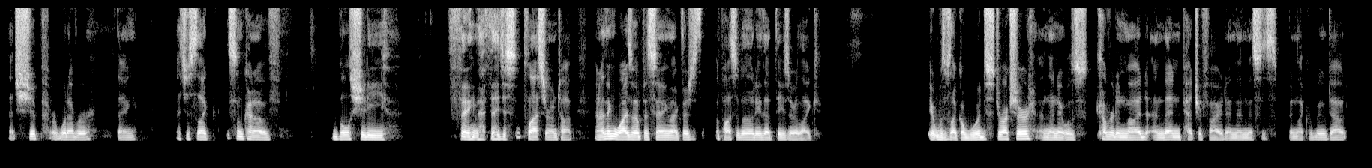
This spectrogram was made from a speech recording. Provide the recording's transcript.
that ship or whatever thing. It's just like some kind of bullshitty thing that they just plaster on top. And I think Wise Up is saying like there's a possibility that these are like it was like a wood structure and then it was covered in mud and then petrified and then this has been like removed out.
